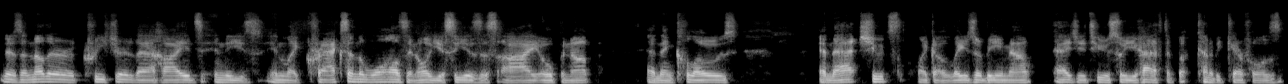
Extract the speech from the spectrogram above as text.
there's another creature that hides in these in like cracks in the walls, and all you see is this eye open up and then close, and that shoots like a laser beam out at you too. So you have to kind of be careful as,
